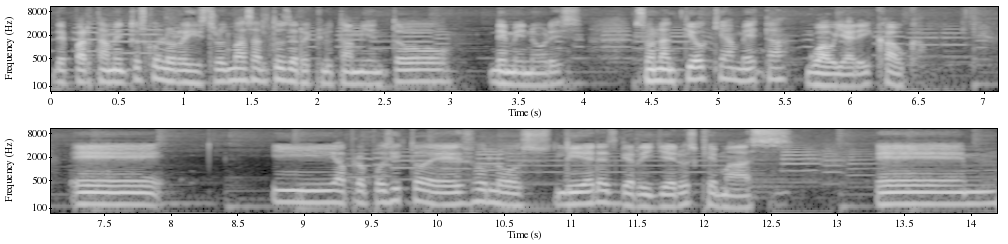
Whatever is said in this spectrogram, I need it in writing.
departamentos con los registros más altos de reclutamiento de menores son Antioquia, Meta, Guaviare y Cauca. Eh, y a propósito de eso, los líderes guerrilleros que más em,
